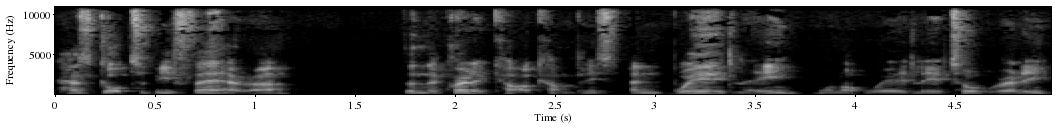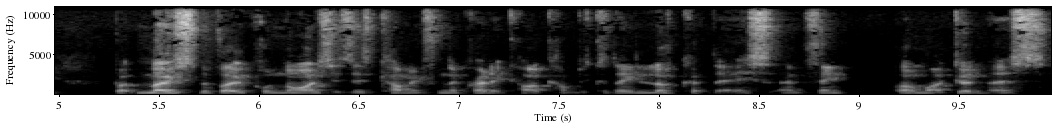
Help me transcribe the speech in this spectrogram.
has got to be fairer than the credit card companies. And weirdly, well, not weirdly at all, really, but most of the vocal noises is coming from the credit card companies because they look at this and think, oh my goodness,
